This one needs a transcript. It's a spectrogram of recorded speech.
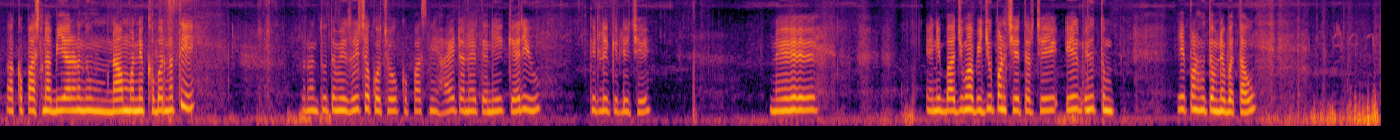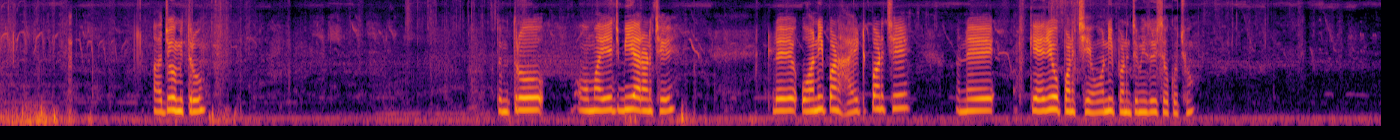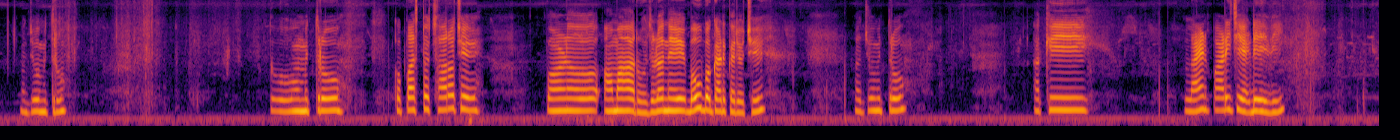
આ કપાસના બિયારણનું નામ મને ખબર નથી, પરંતુ તમે જોઈ શકો છો કપાસની હાઈટ અને તેની કેરીઓ કેટલી કેટલી છે. ને એની બાજુમાં બીજું પણ ખેતર છે. એ એ પણ હું તમને બતાવું. આ જો મિત્રો. તો મિત્રો, ઓમાં એ જ બિયારણ છે. એટલે ઓની પણ હાઈટ પણ છે અને કેરીઓ પણ છે. ઓની પણ તમે જોઈ શકો છો. જો મિત્રો. તો મિત્રો, કપાસ તો સારો છે, પણ આમાં રોજડાને બહુ બગાડ કર્યો છે. હજુ મિત્રો, આખી લાઈન પાડી છે એડે એવી.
